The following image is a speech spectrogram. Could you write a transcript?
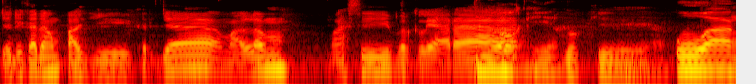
jadi kadang pagi kerja malam masih berkeliaran Gokil. Gokil. uang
